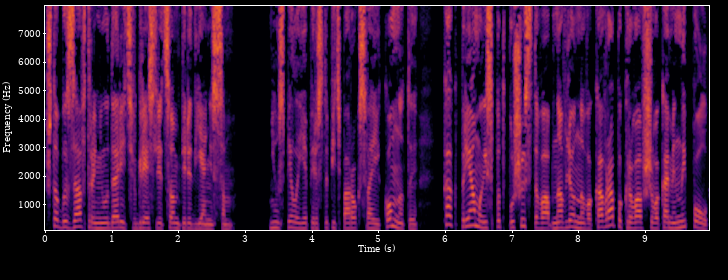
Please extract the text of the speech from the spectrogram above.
чтобы завтра не ударить в грязь лицом перед Янисом. Не успела я переступить порог своей комнаты, как прямо из-под пушистого обновленного ковра, покрывавшего каменный пол,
